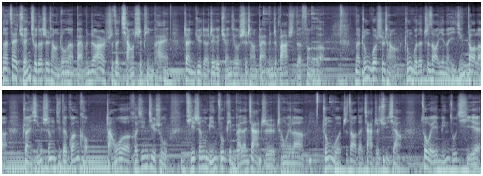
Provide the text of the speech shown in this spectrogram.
那在全球的市场中呢，百分之二十的强势品牌占据着这个全球市场百分之八十的份额。那中国市场，中国的制造业呢，已经到了转型升级的关口，掌握核心技术，提升民族品牌的价值，成为了中国制造的价值取向。作为民族企业，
